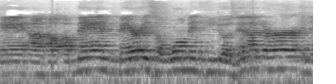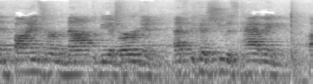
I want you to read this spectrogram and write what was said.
and a, a, man marries a woman, he goes in under her, and then finds her not to be a virgin. That's because she was having, uh,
